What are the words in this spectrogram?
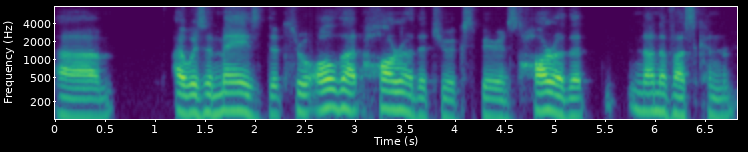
um, I was amazed that through all that horror that you experienced, horror that none of us can,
